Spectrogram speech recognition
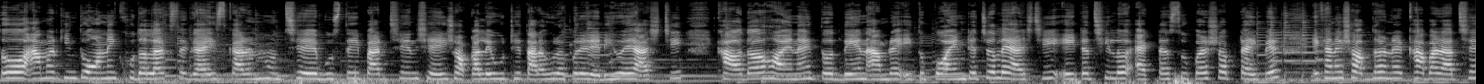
তো আমার কিন্তু অনেক ক্ষুধা লাগছে গাইস কারণ হচ্ছে বুঝতেই পারছেন, সেই সকালে উঠে তাড়াহুড়ো করে রেডি হয়ে আসছি, খাওয়া দাওয়া হয় নাই, তো দেন আমরা এই তো পয়েন্টে চলে আসছি, এইটা ছিল একটা সুপার শপ টাইপের এখানে সব ধরনের খাবার আছে,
